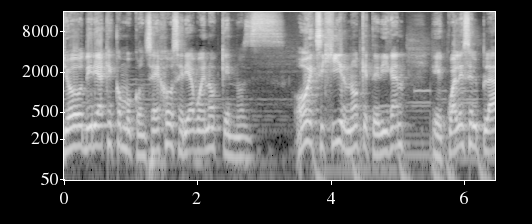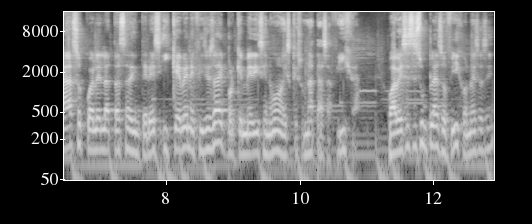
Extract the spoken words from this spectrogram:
Yo diría que como consejo sería bueno que nos, o exigir, ¿no? Que te digan eh, cuál es el plazo, cuál es la tasa de interés y qué beneficios hay, porque me dicen, no, es que es una tasa fija. O a veces es un plazo fijo, ¿no es así?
